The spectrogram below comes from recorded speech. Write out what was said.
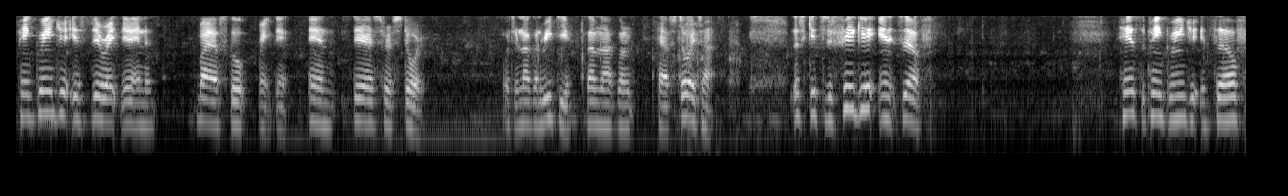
Pink Ranger is still right there in the bioscope right there. And there's her story. Which I'm not going to read to you, because I'm not going to have story time let's get to the figure in itself. Here's the Pink Ranger itself.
